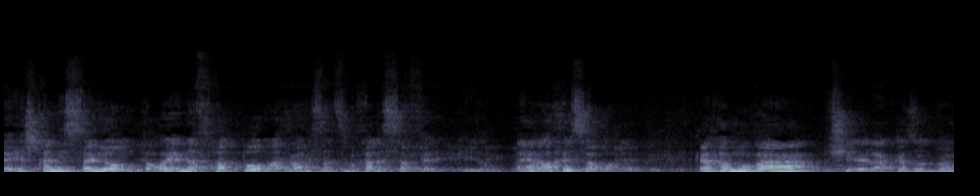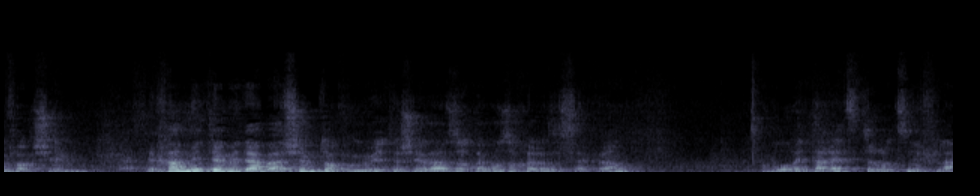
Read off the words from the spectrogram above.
יש לך ניסיון, אתה רואה אין אף אחד פה, מה אתה מכניס את עצמך לספק, כאילו, היה לו חיסרון. ככה מובא שאלה כזאת במפרשים. אחד מתלמידי הבעל שם טוב, הוא מביא את השאלה הזאת, אני לא זוכר איזה ספר, והוא מתרץ תירוץ נפלא.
